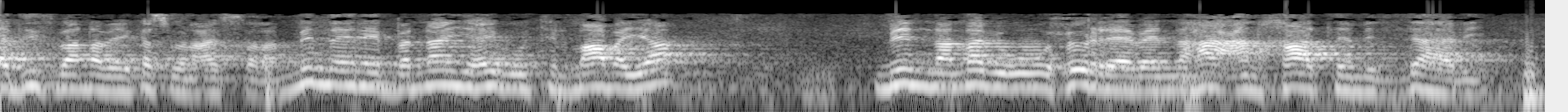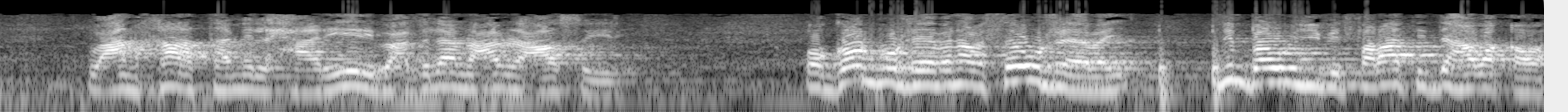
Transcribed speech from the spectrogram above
xadiis baa nabiga ka sugan alay slam midna inay banaan yahay buu tilmaamayaa midna nabigu wuxuu reebay nahaa can khaatami الdahabi wa can khaatami اxariiri bu cabdillah bn camr caas yihi oo goor buu reebay see u reebay nin baa u yimid faraati dahaba qaba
